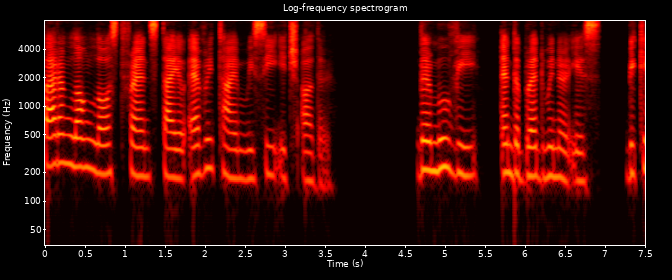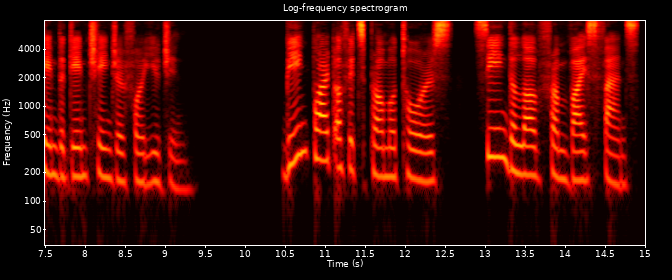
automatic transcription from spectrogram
Parang long lost friends tayo every time we see each other. Their movie, and the breadwinner is, became the game changer for Eugene. Being part of its promo tours, seeing the love from Vice fans,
